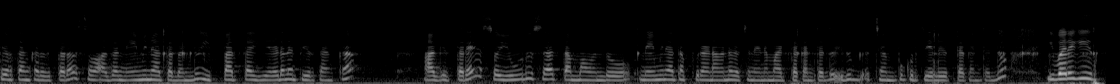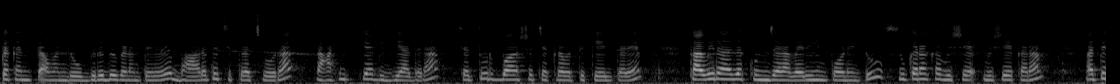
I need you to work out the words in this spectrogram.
ತೀರ್ಥಂಕರು ಇರ್ತಾರೋ ಸೊ ಅದರ ನೇಮಿನಾಥ ಬಂದು ಇಪ್ಪತ್ತ ಎರಡನೇ ತೀರ್ಥಂಕ ಆಗಿರ್ತಾರೆ. ಸೊ ಇವರು ಸಹ ತಮ್ಮ ಒಂದು ನೇಮಿನಾಥ ಪುರಾಣವನ್ನು ರಚನೆಯನ್ನು ಮಾಡ್ತಕ್ಕಂಥದ್ದು, ಇದು ಚಂಪು ಕೃತಿಯಲ್ಲಿ ಇರ್ತಕ್ಕಂಥದ್ದು. ಇವರಿಗೆ ಇರ್ತಕ್ಕಂಥ ಒಂದು ಬಿರುದುಗಳಂತ ಹೇಳಿದ್ರೆ ಭಾರತ ಚಿತ್ರಚೋರ, ಸಾಹಿತ್ಯ ವಿದ್ಯಾಧರ, ಚತುರ್ಭಾಷ ಚಕ್ರವರ್ತಿ ಕೇಳ್ತಾರೆ. ಕವಿರಾಜ ಕುಂಜರ ವೆರಿ ಇಂಪಾರ್ಟೆಂಟು ಸುಕರಕ ವಿಷಯ ವಿಷಯಕರ ಮತ್ತು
